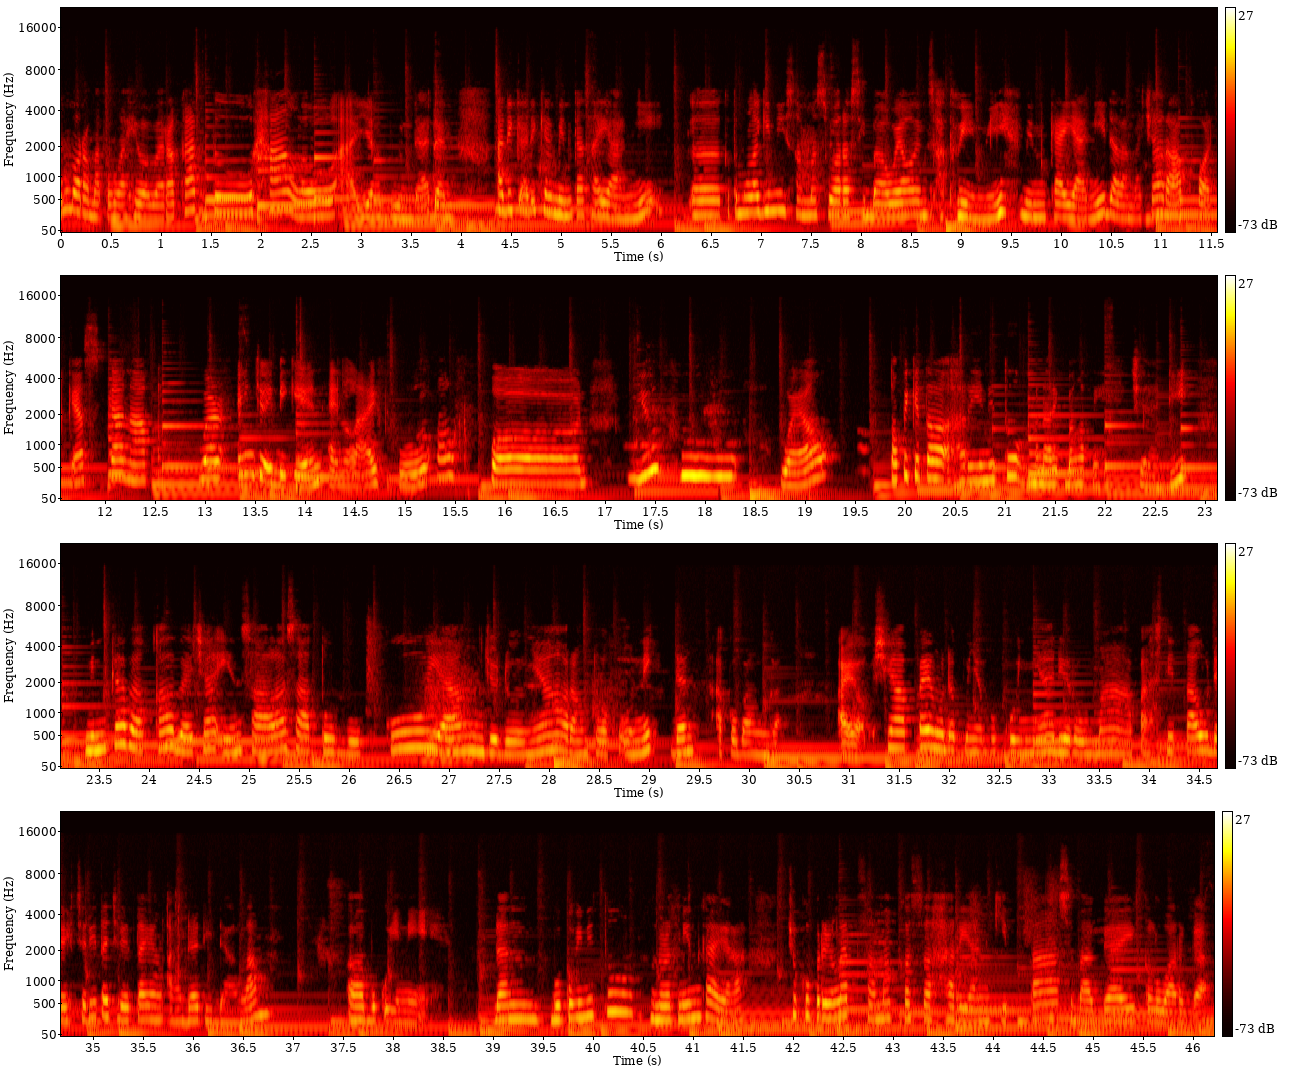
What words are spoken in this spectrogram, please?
Assalamualaikum warahmatullahi wabarakatuh. Halo ayah bunda dan adik-adik yang Minka sayangi. E, Ketemu lagi nih sama suara si bawel yang satu ini Minka Yani dalam acara podcast Kanak Where enjoy begin and life full of fun. Yuhu. Well, topik kita hari ini tuh menarik banget nih Jadi Minka bakal bacain salah satu buku yang judulnya Orang Tuaku Unik dan Aku Bangga. Ayo, siapa yang udah punya bukunya di rumah? Pasti tahu deh cerita-cerita yang ada di dalam uh, buku ini. Dan buku ini tuh menurut Minka ya, cukup relate sama keseharian kita sebagai keluarga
